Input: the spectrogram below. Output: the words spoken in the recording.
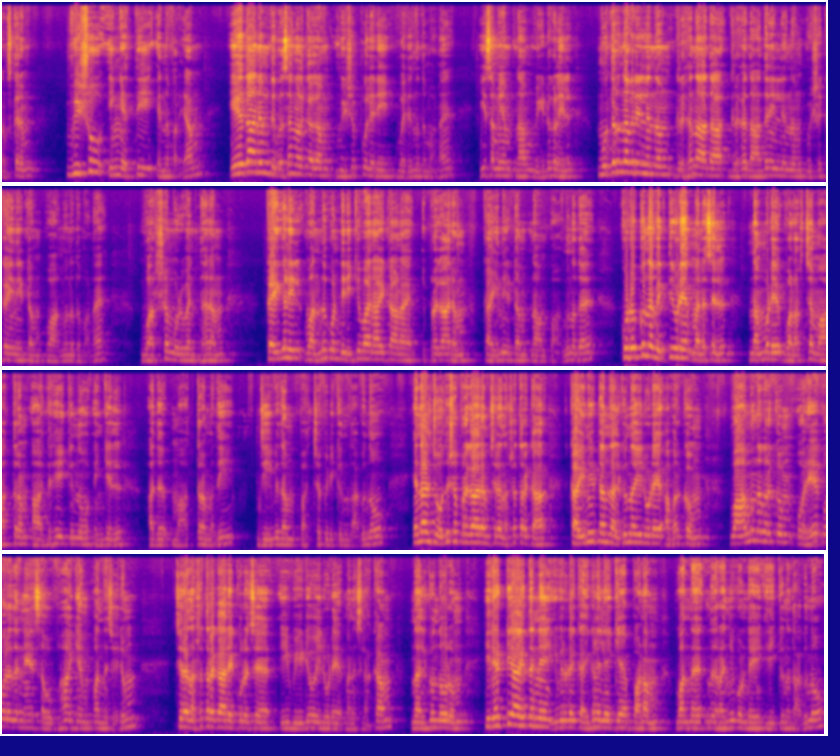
നമസ്കാരം. വിഷു ഇങ്ങെത്തി എന്ന് പറയാം. ഏതാനും ദിവസങ്ങൾക്കകം വിഷുപ്പുലരി വരുന്നതുമാണ്. ഈ സമയം നാം വീടുകളിൽ മുതിർന്നവരിൽ നിന്നും ഗൃഹനാഥ ഗൃഹനാഥനിൽ നിന്നും വിഷുക്കൈനീട്ടം വാങ്ങുന്നതുമാണ്. വർഷം മുഴുവൻ ധനം കൈകളിൽ വന്നുകൊണ്ടിരിക്കുവാനായിട്ടാണ് ഇപ്രകാരം കൈനീട്ടം നാം വാങ്ങുന്നത്. കൊടുക്കുന്ന വ്യക്തിയുടെ മനസ്സിൽ നമ്മുടെ വളർച്ച മാത്രം ആഗ്രഹിക്കുന്നു എങ്കിൽ അത് മാത്രം മതി. ജീവിതം പച്ച പിടിക്കുന്നതാകുന്നു എന്നാൽ ജ്യോതിഷപ്രകാരം ചില നക്ഷത്രക്കാർ കൈനീട്ടം നൽകുന്നതിലൂടെ അവർക്കും വാങ്ങുന്നവർക്കും ഒരേപോലെ തന്നെ സൗഭാഗ്യം വന്നു ചേരും. ചില നക്ഷത്രക്കാരെ കുറിച്ച് ഈ വീഡിയോയിലൂടെ മനസ്സിലാക്കാം. നൽകുന്തോറും ഇരട്ടിയായി തന്നെ ഇവരുടെ കൈകളിലേക്ക് പണം വന്ന് നിറഞ്ഞുകൊണ്ടേ ഇരിക്കുന്നതാകുന്നു.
